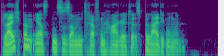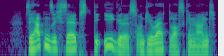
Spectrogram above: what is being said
gleich beim ersten Zusammentreffen hagelte es Beleidigungen. Sie hatten sich selbst die Eagles und die Rattlers genannt.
